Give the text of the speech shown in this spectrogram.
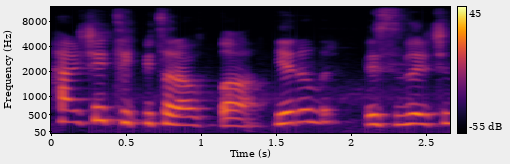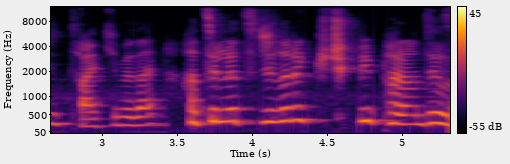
Her şey tek bir tarafta yer alır ve sizler için takip eder. Hatırlatıcılara küçük bir parantez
